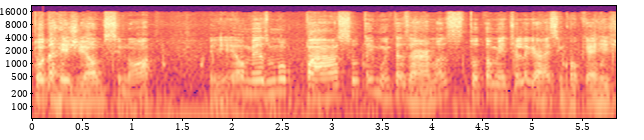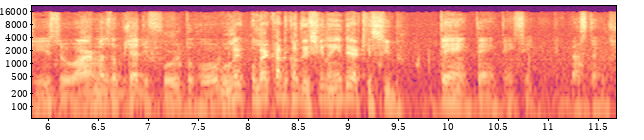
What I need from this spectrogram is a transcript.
toda a região de Sinop. E ao mesmo passo tem muitas armas totalmente ilegais em qualquer registro, armas objeto de furto, roubo. O mercado clandestino ainda é aquecido? Tem, tem, tem sim bastante.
